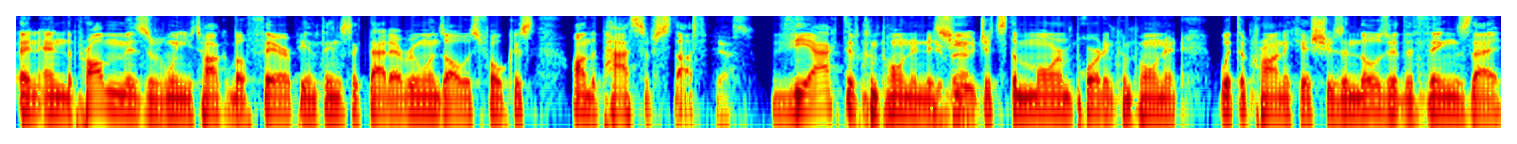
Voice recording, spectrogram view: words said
and and the problem is when you talk about therapy and things like that everyone's always focused on the passive stuff yes. the active component is huge. It's the more important component with the chronic issues, and those are the things that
